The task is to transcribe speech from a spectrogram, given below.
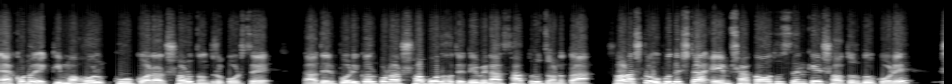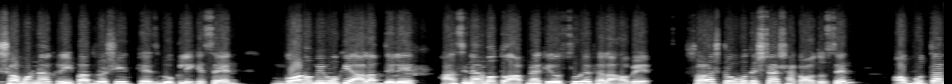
এখনও একটি মহল কু করার ষড়যন্ত্র করছে। তাদের পরিকল্পনা সফল হতে দেবে না ছাত্র জনতা। স্বরাষ্ট্র উপদেষ্টা এম শাখাওয়াত হোসেনকে সতর্ক করে সমন্বয়ক রিফাত রশিদ ফেসবুক লিখেছেন গণবিমুখী আলাপ দিলে হাসিনার মতো আপনাকেও ছুড়ে ফেলা হবে। স্বরাষ্ট্র উপদেষ্টা শাখাওয়াত হোসেন, অভ্যুত্থান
